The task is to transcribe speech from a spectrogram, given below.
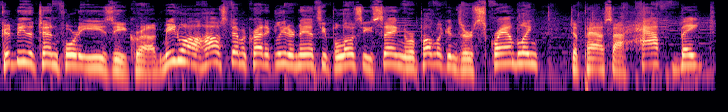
Could be the 1040 EZ crowd. Meanwhile, House Democratic leader Nancy Pelosi is saying the Republicans are scrambling to pass a half baked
